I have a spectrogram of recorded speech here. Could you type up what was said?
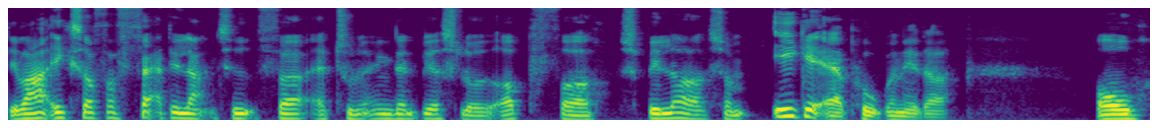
Det var ikke så forfærdelig lang tid, før at turneringen den bliver slået op for spillere, som ikke er pokernettere. Og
